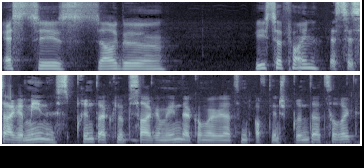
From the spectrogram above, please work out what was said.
SC Sarge. Wie ist der Verein? SC Sargemin, Sprinterclub Sargemin, da kommen wir wieder zum, auf den Sprinter zurück.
